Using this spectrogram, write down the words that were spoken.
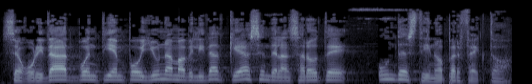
Seguridad, buen tiempo y una amabilidad que hacen de Lanzarote un destino perfecto.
